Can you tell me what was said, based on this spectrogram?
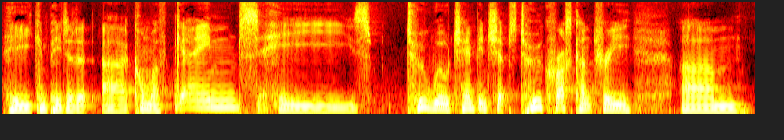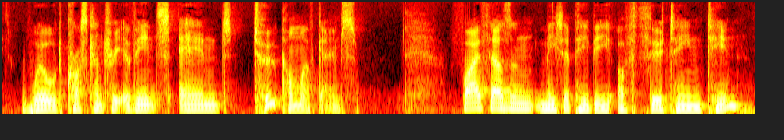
He competed at uh, Commonwealth Games. He's two world championships, two cross country um, world cross country events, and two Commonwealth Games. 5,000 metre PB of 1310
